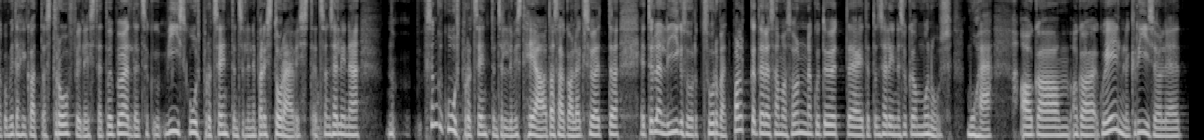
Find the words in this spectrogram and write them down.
nagu midagi katastroofilist, et võib öelda, et see viis-kuus protsenti on selline päris tore vist, et see on selline. no kas on ka kuus protsenti on selline vist hea tasakaal, eks ju, et, et ei ole liiga suurt survet palkadele, samas on nagu töötajaid, et on selline sihuke mõnus muhe. aga, aga kui eelmine kriis oli, et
